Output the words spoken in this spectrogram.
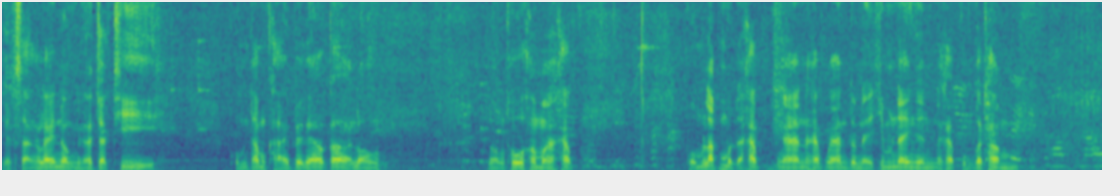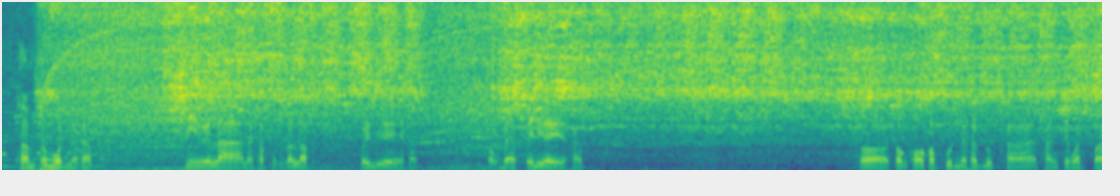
อยากสั่งอะไรนอกเหนือจากที่ผมทำขายไปแล้วก็ลอง ลองโทรเข้ามาครับ ผมรับหมดนะครับ งานนะครับ งานตัวไหนที่มันได้เงินนะครับ ผมก็ทำทำทั้งหมดนะครับ มีเวลานะครับ ผมก็รับไปเรื่อยครับ ออกแบบไปเรื่อยนะครับ ก็ต้องขอขอบคุณนะครับ ลูกค้าทางจังหวัดปรา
